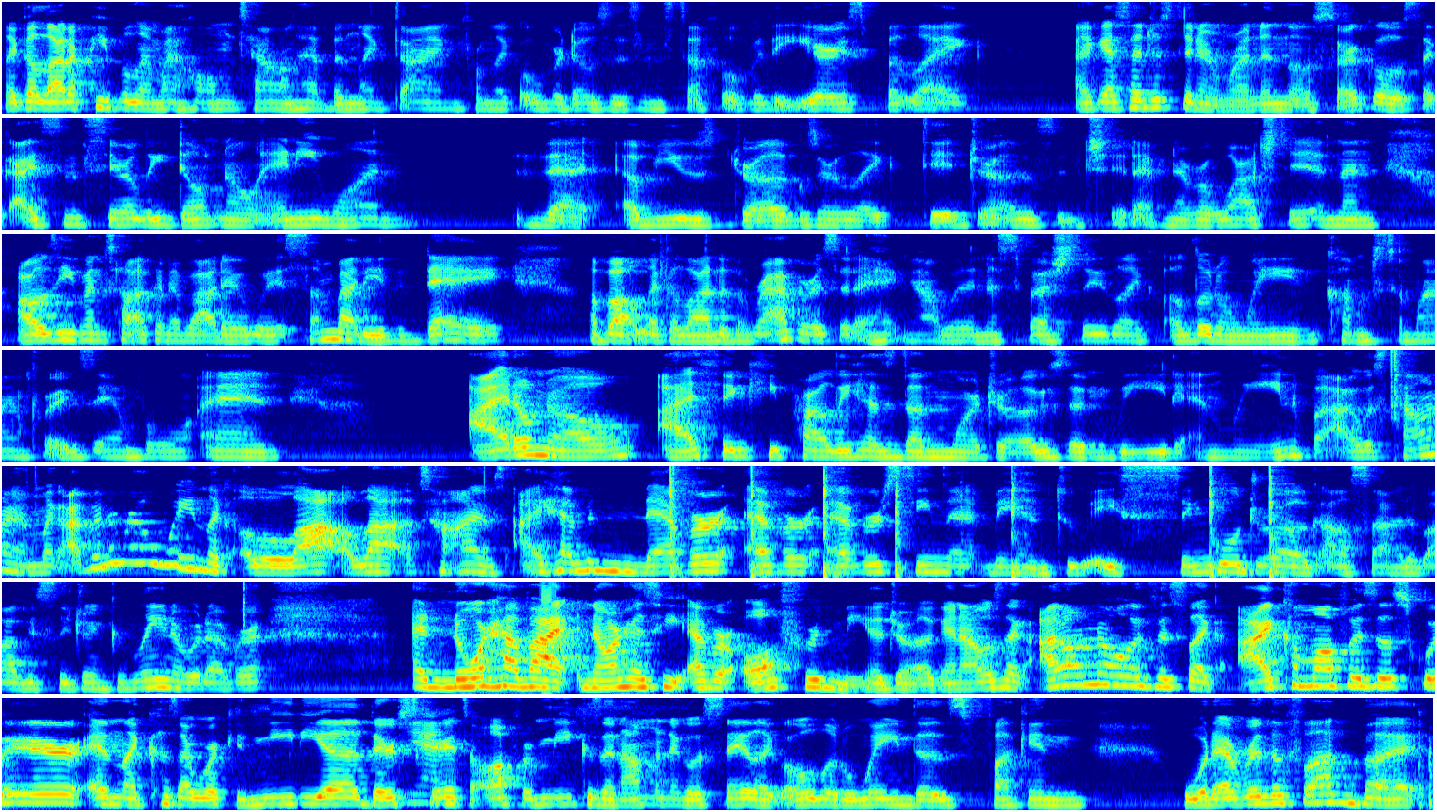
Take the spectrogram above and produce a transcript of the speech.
like a lot of people in my hometown have been like dying from like overdoses and stuff over the years but like i guess i just didn't run in those circles. Like i sincerely don't know anyone that abused drugs or like did drugs and shit. I've never watched it. And then i was even talking about it with somebody today about like a lot of the rappers that i hang out with and especially like a Lil Wayne comes to mind for example. And I don't know. I think he probably has done more drugs than weed and lean. But I was telling her, I'm like, I've been around Wayne like a lot, a lot of times. I have never, ever, ever seen that man do a single drug outside of obviously drinking lean or whatever. And nor have I, nor has he ever offered me a drug. And I was like, I don't know if it's like I come off as a square and like because I work in media, they're scared Yeah. to offer me because then I'm gonna go say like, oh, Lil Wayne does fucking whatever the fuck. But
